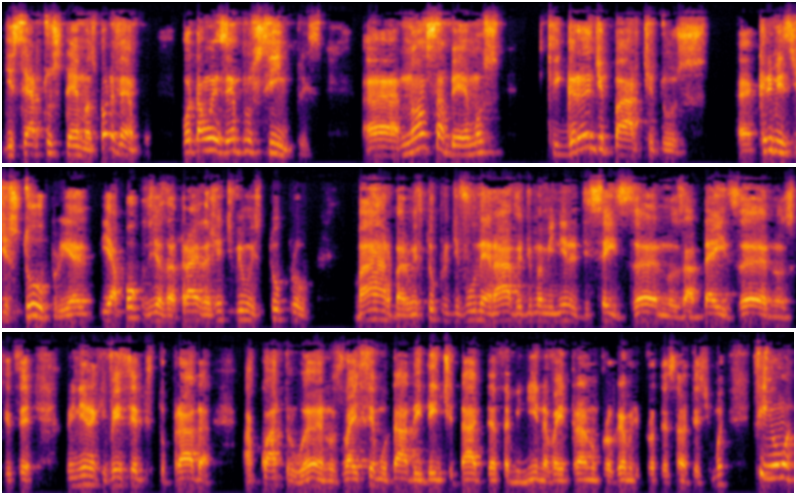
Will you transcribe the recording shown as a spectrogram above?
de certos temas. Por exemplo, vou dar um exemplo simples. É, nós sabemos que grande parte dos é, crimes de estupro, e, e, há poucos dias atrás a gente viu um estupro bárbaro, um estupro de vulnerável de uma menina de 6 anos a 10 anos, quer dizer, menina que vem ser estuprada há 4 anos, vai ser mudada a identidade dessa menina, vai entrar num programa de proteção à testemunha. Enfim, uma,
